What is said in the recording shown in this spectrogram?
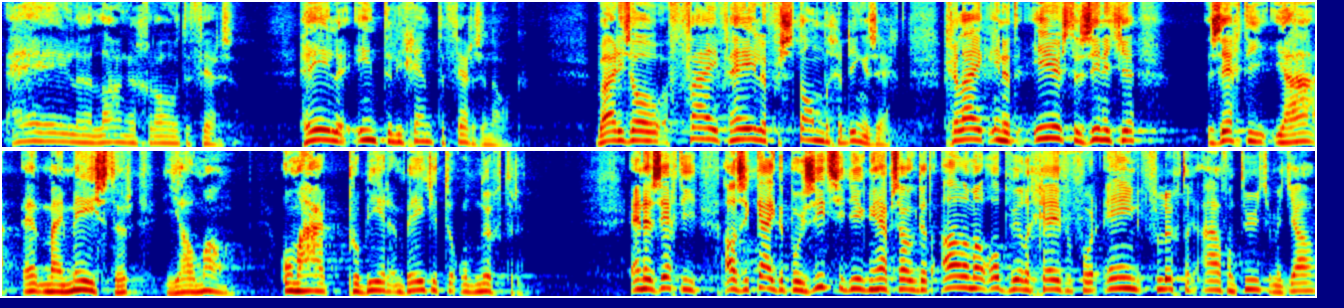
hele lange grote versen. Hele intelligente versen ook. Waar hij zo vijf hele verstandige dingen zegt. Gelijk in het eerste zinnetje zegt hij, ja, mijn meester, jouw man. Om haar proberen een beetje te ontnuchteren. En dan zegt hij, als ik kijk de positie die ik nu heb, zou ik dat allemaal op willen geven voor één vluchtig avontuurtje met jou?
